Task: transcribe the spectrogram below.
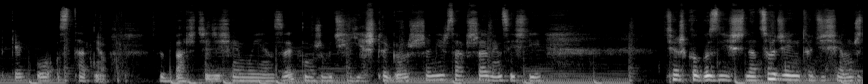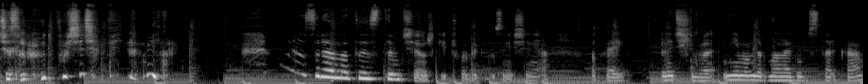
tak jak było ostatnio. Wybaczcie dzisiaj mój język, może być jeszcze gorszy niż zawsze, więc jeśli ciężko go znieść na co dzień, to dzisiaj możecie sobie odpuścić filmik. Z rana to jestem ciężki człowiek do zniesienia. Okej, lecimy. Nie mam normalnego lusterka.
